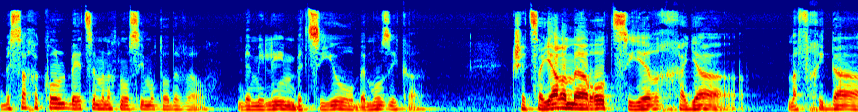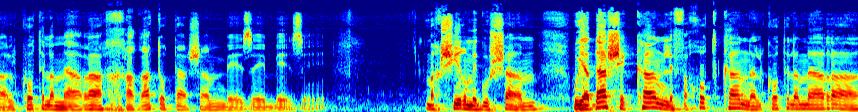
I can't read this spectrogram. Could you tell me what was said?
בסך הכל בעצם אנחנו עושים אותו דבר. במילים, בציור, במוזיקה. כשצייר המערות צייר חיה מפחידה על כותל המערה, חרט אותה שם באיזה, באיזה מכשיר מגושם, הוא ידע שכאן, לפחות כאן, על כותל המערה,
